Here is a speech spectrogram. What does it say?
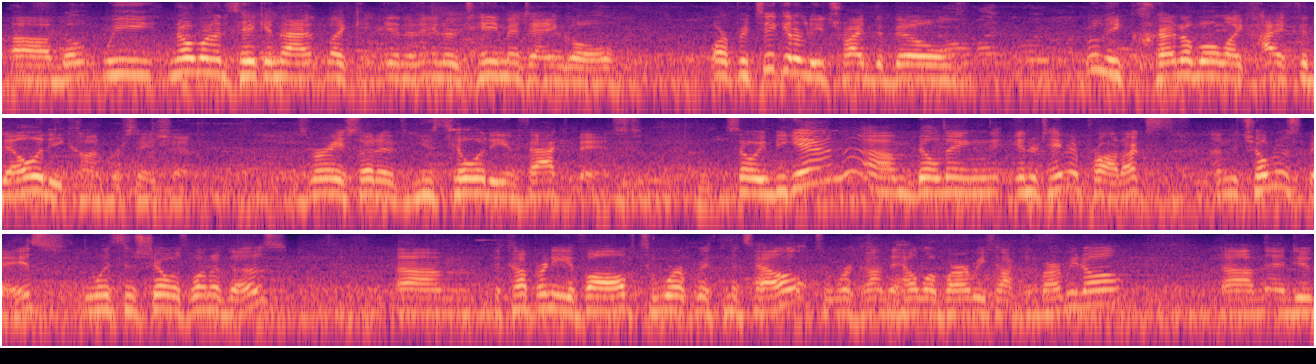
Uh, but we, no one had taken that like in an entertainment angle or particularly tried to build really credible, like high fidelity conversation. It was very sort of utility and fact based. So we began um, building entertainment products in the children's space. The Winston Show was one of those. Um, the company evolved to work with Mattel to work on the Hello Barbie Talking Barbie doll um, and do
